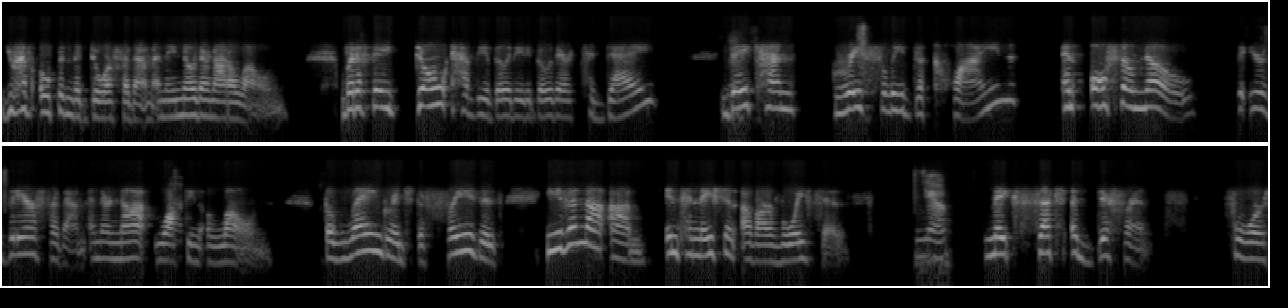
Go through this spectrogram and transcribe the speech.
you have opened the door for them and they know they're not alone. But if they don't have the ability to go there today, they can gracefully decline and also know that you're there for them and they're not walking alone. The language, the phrases, even the um, intonation of our voices yeah. makes such a difference for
